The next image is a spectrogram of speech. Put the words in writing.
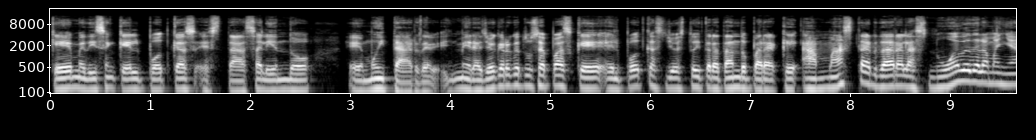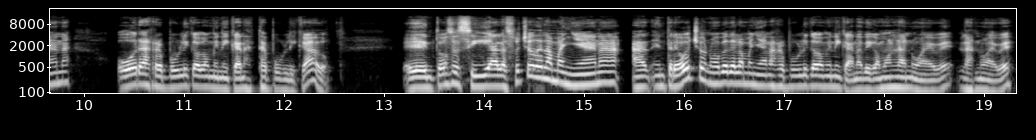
que me dicen que el podcast está saliendo eh, muy tarde. Mira, yo quiero que tú sepas que el podcast yo estoy tratando para que a más tardar a las 9 de la mañana, hora República Dominicana, esté publicado. entonces, si a las 8 de la mañana, entre 8 o 9 de la mañana República Dominicana, digamos las 9, las 9,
